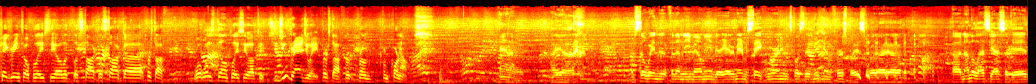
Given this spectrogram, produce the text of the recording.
Okay, Green Toe Palacio. Let's let's talk. Let's talk. Uh, first off, what, what is Dylan Palacio up to? Did you graduate first off from from, from Cornell? And uh, I, uh, I'm still waiting to, for them to email me and be like, "Hey, we made a mistake. We weren't even supposed to admit you in the first place." But I, uh, uh, nonetheless, yes, I did.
